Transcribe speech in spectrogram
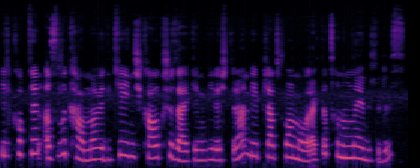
helikopterin asılı kalma ve dikey iniş kalkış özelliklerini birleştiren bir platform olarak da tanımlayabiliriz.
